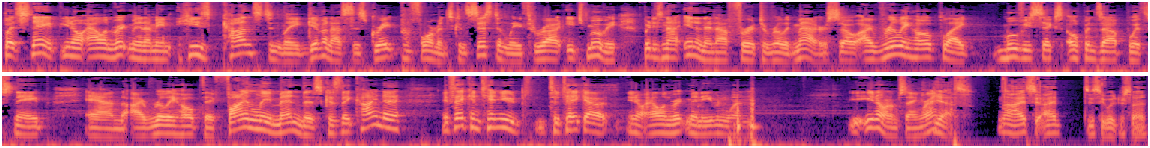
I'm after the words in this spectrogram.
But Snape, you know, Alan Rickman. I mean, he's constantly given us this great performance consistently throughout each movie, but he's not in it enough for it to really matter. So I really hope like movie six opens up with Snape, and I really hope they finally mend this because they kind of, if they continue t- to take out you know Alan Rickman even when, you know what I'm saying, right? yes. No, I see. I do see what you're saying.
